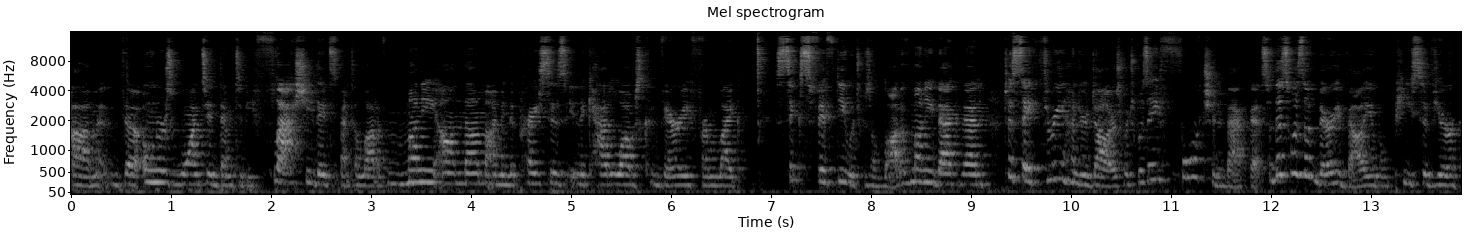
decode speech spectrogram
Um, the owners wanted them to be flashy. They'd spent a lot of money on them. I mean, the prices in the catalogs could vary from like 650 which was a lot of money back then, to say $300, which was a fortune back then. So this was a very valuable piece of your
